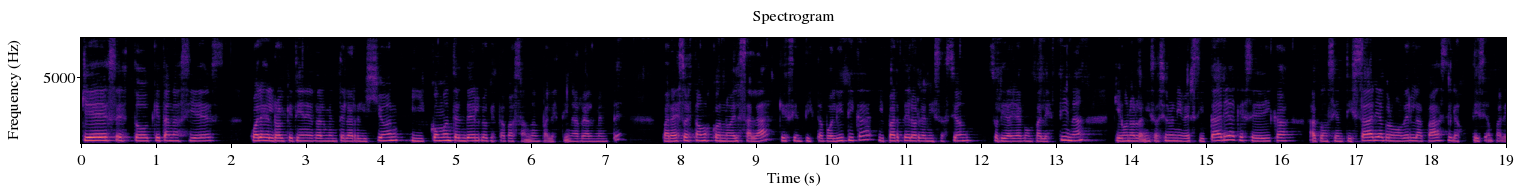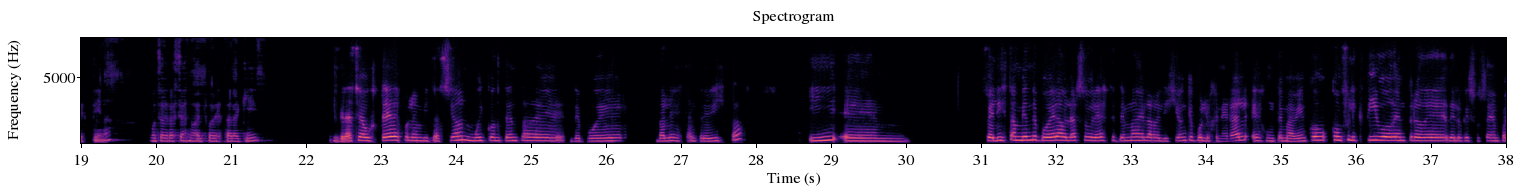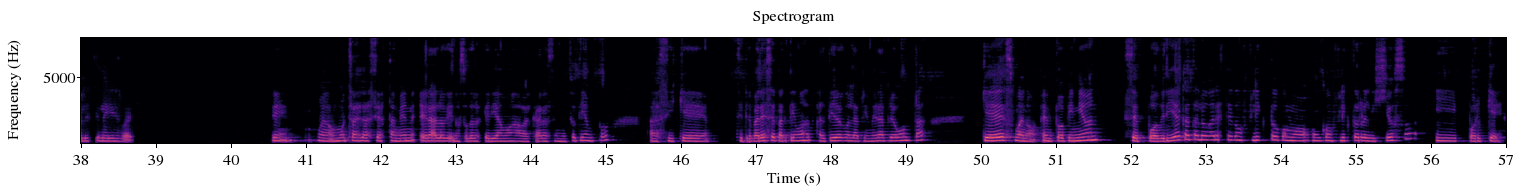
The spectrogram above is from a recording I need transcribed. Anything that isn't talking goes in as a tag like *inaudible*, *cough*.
qué es esto, qué tan así es, cuál es el rol que tiene realmente la religión y cómo entender lo que está pasando en Palestina realmente. Para eso estamos con Noel Salah, que es cientista política y parte de la organización Solidaria con Palestina, que es una organización universitaria que se dedica a concientizar y a promover la paz y la justicia en Palestina. Muchas gracias, Noel, por estar aquí. Gracias a ustedes por la invitación, muy contenta de, de poder darles esta entrevista y em, feliz también de poder hablar sobre este tema de la religión, que por lo general es un tema bien conflictivo dentro de, de, lo que sucede en Palestina y Israel. Sí, bueno, muchas gracias. También era lo que nosotros queríamos abarcar hace mucho tiempo. Así que, si te parece, partimos al tiro con la primera pregunta, que es, bueno, en tu opinión, ¿se podría catalogar este conflicto como un conflicto religioso y por qué?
